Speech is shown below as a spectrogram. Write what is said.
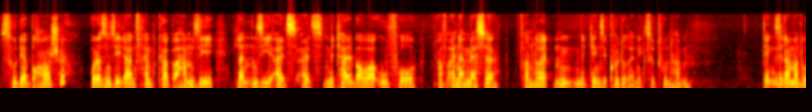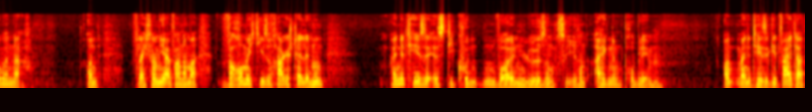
zu der Branche? Oder sind Sie da ein Fremdkörper? Haben Sie, landen Sie als, als Metallbauer UFO auf einer Messe von Leuten, mit denen Sie kulturell nichts zu tun haben? Denken Sie da mal drüber nach. Und vielleicht von mir einfach nochmal, warum ich diese Frage stelle. Nun, meine These ist, die Kunden wollen Lösungen zu ihren eigenen Problemen. Und meine These geht weiter.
